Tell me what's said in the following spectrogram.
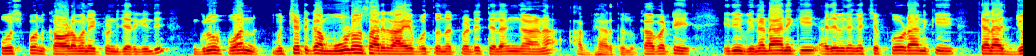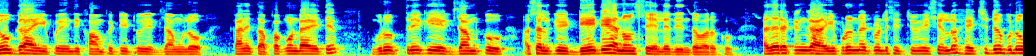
పోస్ట్పోన్ కావడం అనేటువంటి జరిగింది. గ్రూప్ వన్ ముచ్చటగా మూడోసారి రాయబోతున్నటువంటి తెలంగాణ అభ్యర్థులు. కాబట్టి ఇది వినడానికి అదేవిధంగా చెప్పుకోవడానికి చాలా జోక్గా అయిపోయింది కాంపిటేటివ్ ఎగ్జామ్లో కానీ తప్పకుండా అయితే గ్రూప్ త్రీకి ఎగ్జామ్కు అసలుకి డేటే అనౌన్స్ చేయలేదు ఇంతవరకు. అదే రకంగా ఇప్పుడున్నటువంటి సిచ్యువేషన్లో హెచ్డబ్ల్యూ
